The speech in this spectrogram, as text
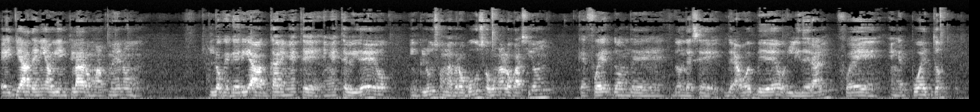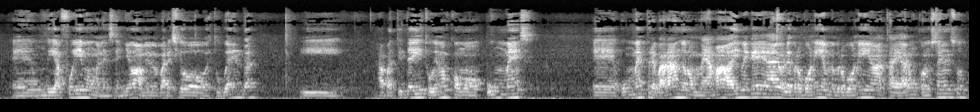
Él ya tenía bien claro más o menos lo que quería abarcar en este, en este video. Incluso me propuso una locación que fue donde, donde se grabó el video, literal, fue en el puerto. Eh, un día fuimos, me la enseñó, a mí me pareció estupenda y a partir de ahí estuvimos como un mes, eh, un mes preparándonos, me llamaba ahí me queda, yo le proponía, me proponía hasta llegar a un consenso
